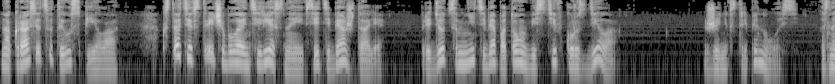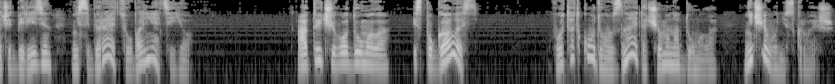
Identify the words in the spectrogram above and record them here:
накраситься ты успела. Кстати, встреча была интересная, и все тебя ждали. Придется мне тебя потом ввести в курс дела». Женя встрепенулась. «Значит, Березин не собирается увольнять ее». А ты чего думала? Испугалась? Вот откуда он знает, о чем она думала? Ничего не скроешь.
